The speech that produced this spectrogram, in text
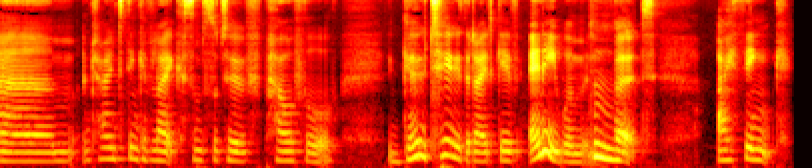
Um i'm trying to think of like some sort of powerful go to that I'd give any woman. Hmm. But I think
